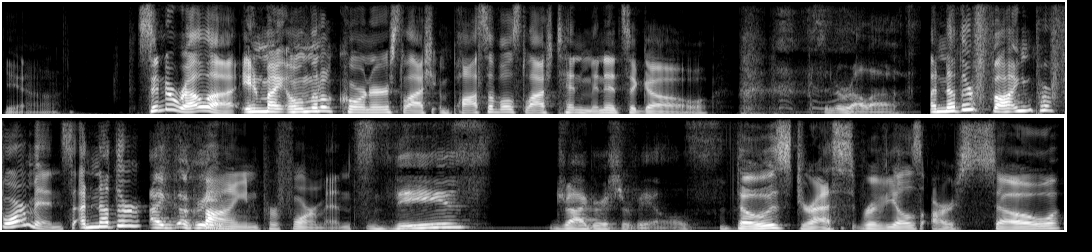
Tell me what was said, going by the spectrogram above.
Yeah. Cinderella in my own little corner slash impossible slash 10 minutes ago. Cinderella. Another fine performance. Another I agree. fine performance. These drag race reveals. Those dress reveals are so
